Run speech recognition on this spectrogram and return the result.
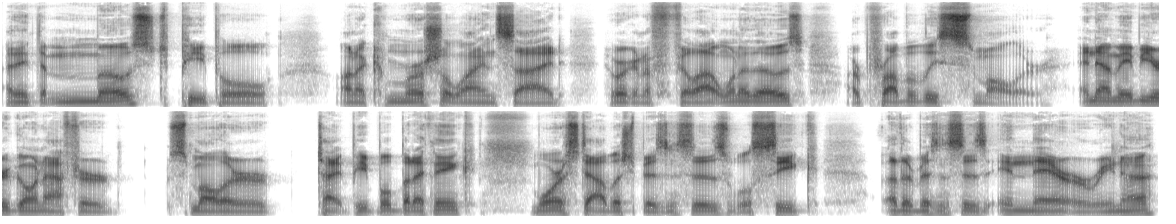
i think that most people on a commercial line side who are going to fill out one of those are probably smaller and now maybe you're going after smaller type people, but I think more established businesses will seek other businesses in their arena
